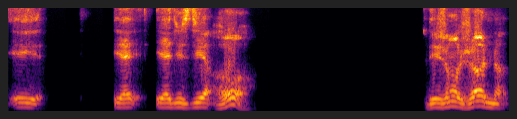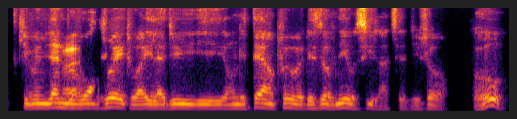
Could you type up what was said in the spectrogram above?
il, a, dû se dire Oh, des gens jeunes qui viennent me voir jouer, tu vois. Il a dû, on était un peu des ovnis aussi, là. C'est du genre Oh.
